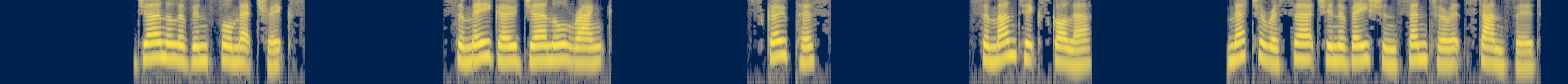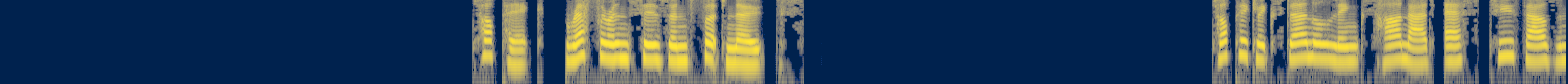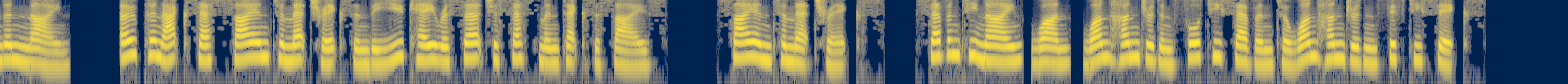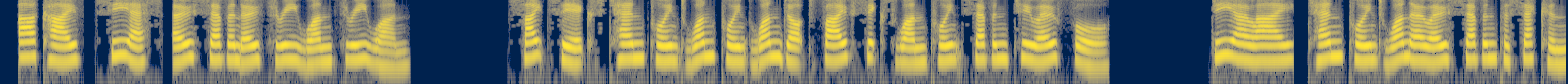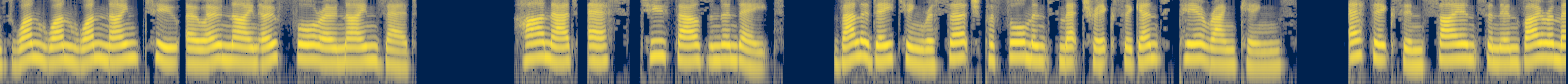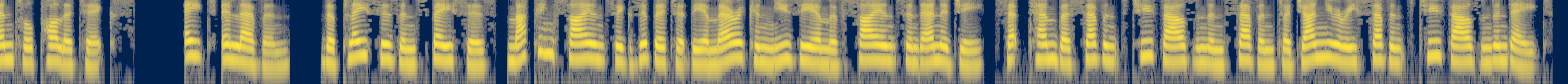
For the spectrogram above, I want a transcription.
Journal of Informetrics. SCImago Journal Rank. Scopus. Semantic Scholar. Meta Research Innovation Center at Stanford References and footnotes Topic external links Harnad, S. 2009. Open Access Scientometrics and the UK Research Assessment Exercise. Scientometrics. 79 1, 147 to 156. arXiv, CS, 0703131. CiteSeerX 10.1.1.561.7204. DOI 10.1007 per seconds 11192-00904009Z. Harnad, S. 2008. Validating Research Performance Metrics Against Peer Rankings. Ethics in Science and Environmental Politics. 8 11. The Places and Spaces, Mapping Science exhibit at the American Museum of Science and Energy, September 7, 2007 to January 7, 2008.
